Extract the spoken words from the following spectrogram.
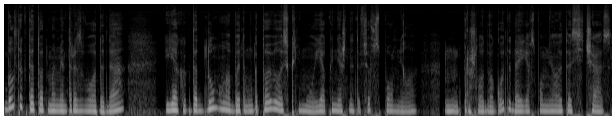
был тогда тот момент развода, да, и я когда думала об этом, готовилась к нему, я, конечно, это все вспомнила. Прошло два года, да, и я вспомнила это сейчас.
